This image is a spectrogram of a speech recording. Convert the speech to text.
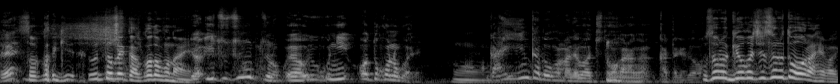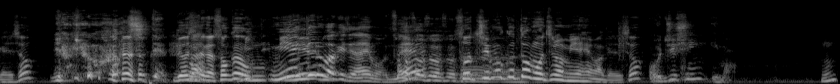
え？そこウッドベッカー子供なんや。いや5つのっての？いやに男の子やで。うん外人かどうかまではちょっとわからなかったけど。それを凝視するとおらへんわけでしょ？いや今日知って。凝視だからそこを見見えてるわけじゃないもんね。そうそうそうそうそっち向くともちろん見えへんわけでしょ？お受信？今。ん？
